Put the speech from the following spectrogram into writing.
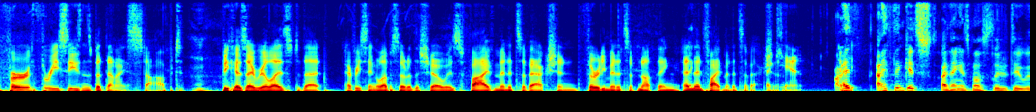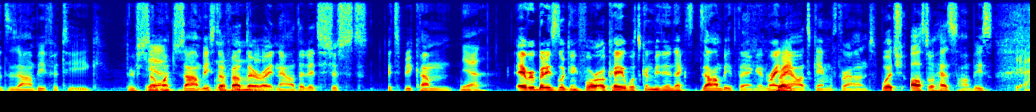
for three seasons, but then I stopped Mhm. because I realized that every single episode of the show is five minutes of action, thirty minutes of nothing, and then five minutes of I action. can't. I I think it's I think it's mostly to do with zombie fatigue. There's so Yeah. much zombie stuff out there Mhm. right now that it's just it's become Yeah. everybody's looking for okay what's going to be the next zombie thing and right, Right. now it's game of thrones which also has zombies Yeah.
